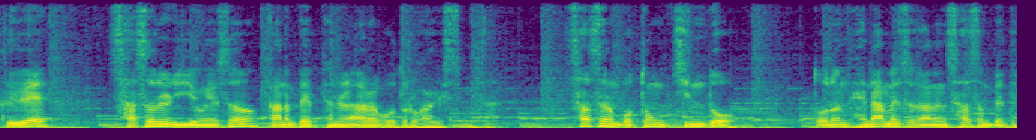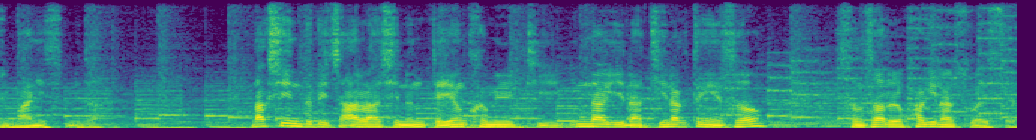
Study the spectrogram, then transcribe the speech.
그 외 사선을 이용해서 가는 배편을 알아보도록 하겠습니다. 사선은 보통 진도 또는 해남에서 가는 사선배들이 많이 있습니다. 낚시인들이 잘 하시는 대형 커뮤니티 인락이나 진학 등에서 선사를 확인할 수가 있어요.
